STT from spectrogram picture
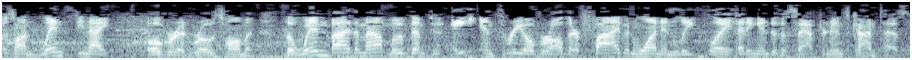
was on Wednesday night over at Rose Hulman. The win by the Mount moved them to 8 and 3 overall. They're 5 and 1 in league play heading into this afternoon's contest.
